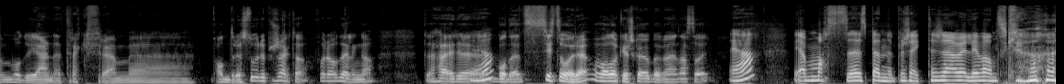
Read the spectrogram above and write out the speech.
må du gjerne trekke frem andre store prosjekter for avdelinga. Det her uh, ja. både det siste året og hva dere skal jobbe med neste år. Ja, vi har masse spennende prosjekter, så det er veldig vanskelig å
